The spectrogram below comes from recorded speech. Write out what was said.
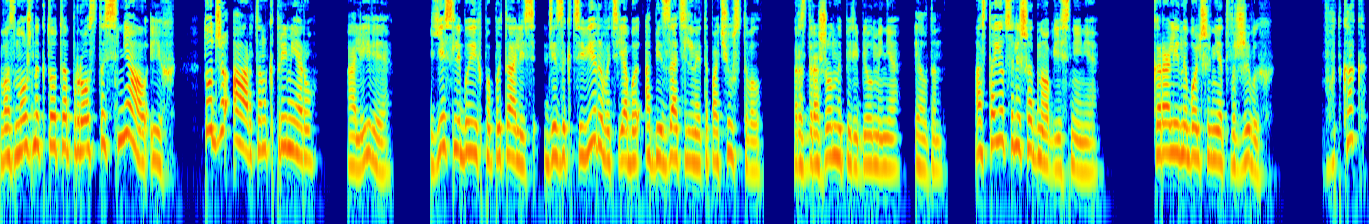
Возможно, кто-то просто снял их. Тот же Артон, к примеру. Оливия, если бы их попытались дезактивировать, я бы обязательно это почувствовал. Раздраженно перебил меня Элден. Остается лишь одно объяснение. Каролины больше нет в живых. Вот как?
